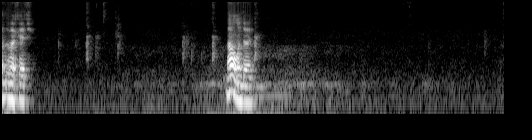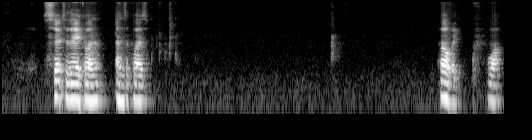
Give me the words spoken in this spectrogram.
Out the wreckage. Now what I'm doing. Search the vehicle and, and supplies. Holy crap.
